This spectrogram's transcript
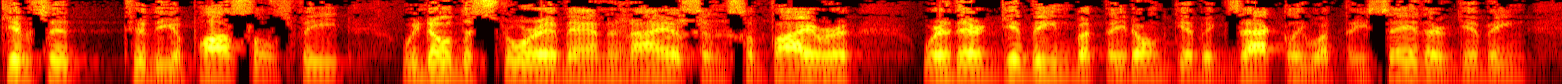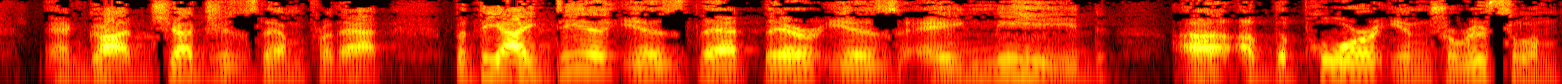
gives it to the apostles' feet. We know the story of Ananias and Sapphira where they're giving, but they don't give exactly what they say they're giving and God judges them for that. But the idea is that there is a need uh, of the poor in Jerusalem.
